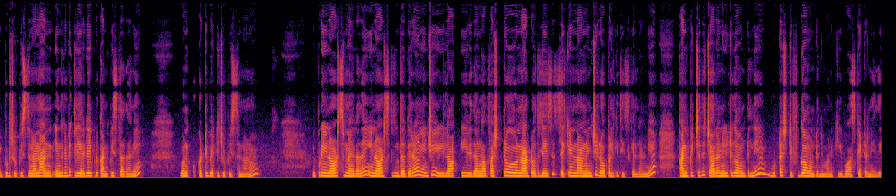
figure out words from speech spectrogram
ఇప్పుడు చూపిస్తున్నాను. ఎందుకంటే క్లియర్గా ఇప్పుడు కనిపిస్తుందని. ఒకటి పెట్టి చూపిస్తున్నాను. ఇప్పుడు ఈ నాట్స్ ఉన్నాయి కదా ఈ నాట్స్ దగ్గర నుంచి ఇలా ఈ విధంగా ఫస్ట్ నాట్ వదిలేసి సెకండ్ నాట్ నుంచి లోపలికి తీసుకెళ్ళండి. కనిపించేది చాలా నీట్గా ఉంటుంది. బుట్ట స్టిఫ్గా ఉంటుంది మనకి బాస్కెట్ అనేది.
